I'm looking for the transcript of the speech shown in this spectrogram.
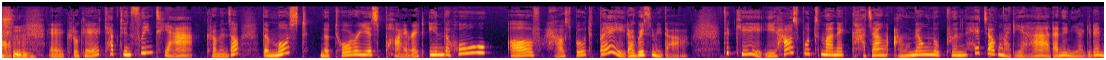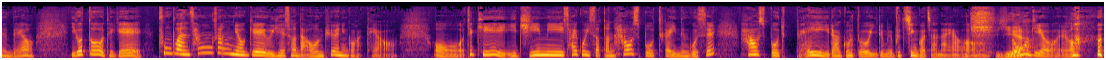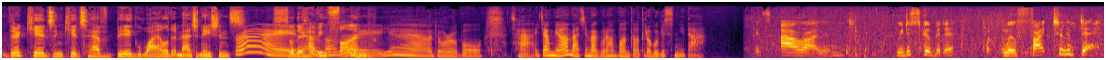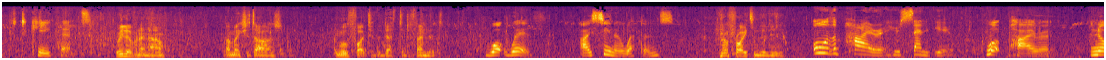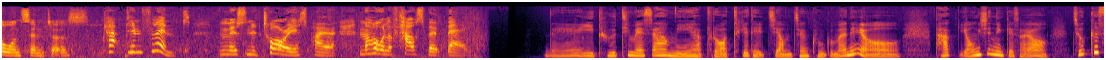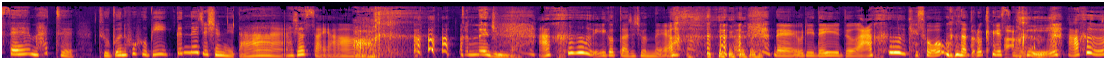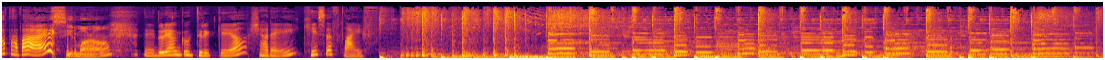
예, 그렇게 Captain Flint야. 그러면서 the most notorious pirate in the whole of Houseboat Bay라고 했습니다. 특히 이 하우스보트만의 가장 악명 높은 해적 말이야 라는 이야기를 했는데요. 이것도 되게 풍부한 상상력에 의해서 나온 표현인 것 같아요. 어, 특히 이 짐이 살고 있었던 하우스보트가 있는 곳을 하우스보트 베이라고도 이름을 붙인 거잖아요. Yeah. 너무 귀여워요. They're kids, and kids have big, wild imaginations. Right. So they're so having fun. lovely. Yeah. adorable. 자, 이 장면 마지막으로 한 번 더 들어보겠습니다. It's our island. We discovered it, and we'll fight to the death to keep it. We live on it now. That makes it ours. And we'll fight to the death to defend it. What with? I see no weapons. Not frightened of you. Or the pirate who sent you. What pirate? No one sent us. Captain Flint, the most notorious pirate in the whole of Houseboat Bay. 네, 이 두 팀의 싸움이 앞으로 어떻게 될지 엄청 궁금하네요. 박영신님께서요, 조크쌤 하트, 두 분 호흡이 끝내주십니다. 하셨어요. 아, 끝내준다. 아흐, 이것도 아주 좋네요. 네, 우리 내일도 아흐 계속 만나도록 하겠습니다. 아흐. 아흐, bye bye. See you tomorrow. 네, 노래 한 곡 들을게요. Sade, Kiss of Life.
